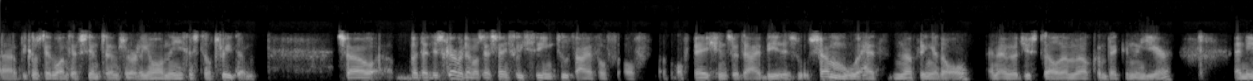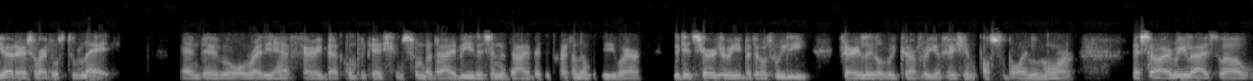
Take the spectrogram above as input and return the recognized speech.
uh, because they won't have symptoms early on, and you can still treat them. So, but I discovered I was essentially seeing two types of, of, of patients with diabetes. Some who had nothing at all, and I would just tell them, welcome back in a year. And the others where it was too late. And they will already have very bad complications from the diabetes and the diabetic retinopathy, where we did surgery, but there was really very little recovery of vision possible anymore. And so I realized, well,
